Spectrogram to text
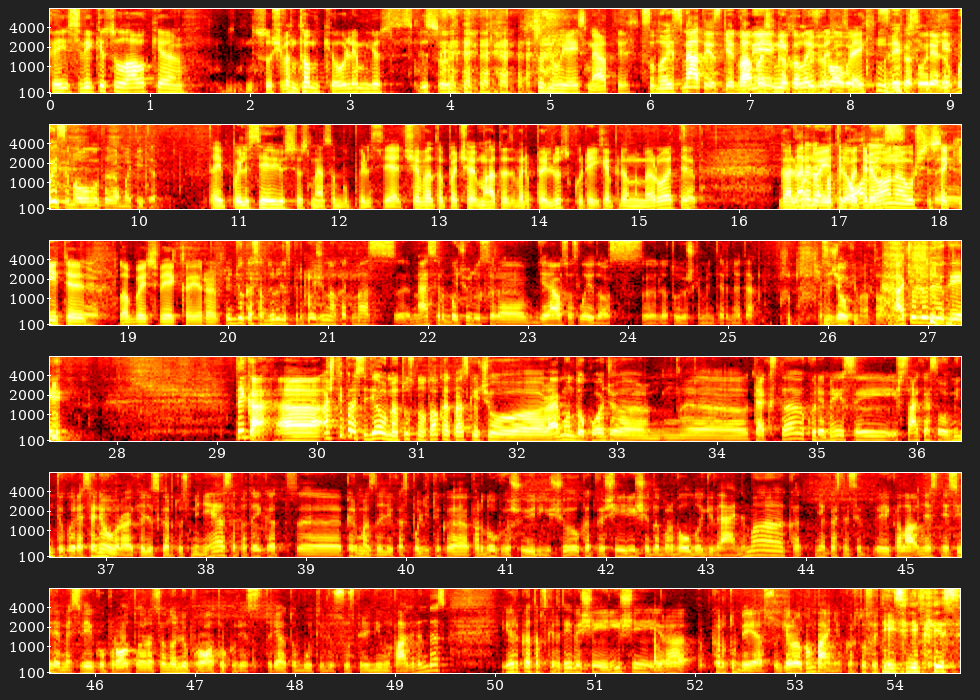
Tai sveiki sulaukę su šventom keuliam jūs visus su naujais metais. Su naujais metais, gerbiamas Mykolai, žiūrovai. Sveikas, Aurelė, baisi malonu tave matyti. Tai pailsėjusius mes abu pailsėję. Čia va tą pačią matot varpelius, kur reikia prenumeruoti. Taip. Galima nueiti į Patreoną, užsisakyti, taip, taip. labai sveika yra. Liudvikas Andriulis pripažino, kad mes, mes ir Bačiulis yra geriausios laidos lietuviškam internete. Pasidžiaugime to. Ačiū Liudvikai. Tai ką, aš tai prasidėjau metus nuo to, kad perskaičiau Raimondo Kodžio tekstą, kuriame jisai išsakė savo mintį, kurią seniau yra kelis kartus minėjęs apie tai, kad pirmas dalykas politikoje per daug viešųjų ryšių, kad viešieji ryšiai dabar valdo gyvenimą, kad niekas nes, nesiremia sveikų proto, racionalių protų, kuris turėtų būti visų sprendimų pagrindas ir kad apskritai viešieji ryšiai yra kartu beje su gerojo kompanija, kartu su teisininkais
